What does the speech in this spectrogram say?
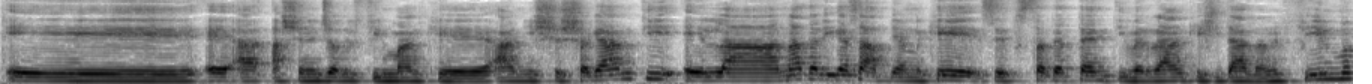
e, e ha, ha, sceneggiato il film anche Anish Shaganti e la Natalie Casabian che se state attenti verrà anche citata nel film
